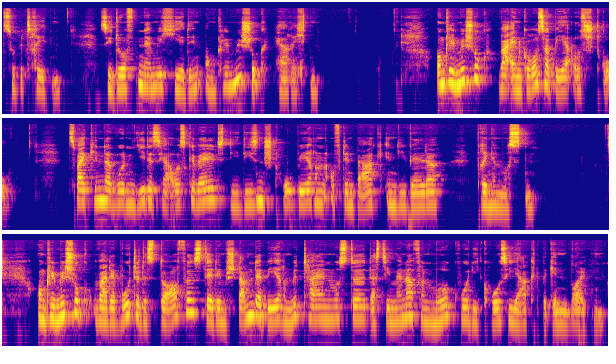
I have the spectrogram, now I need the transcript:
zu betreten. Sie durften nämlich hier den Onkel Mischuk herrichten. Onkel Mischuk war ein großer Bär aus Stroh. Zwei Kinder wurden jedes Jahr ausgewählt, die diesen Strohbären auf den Berg in die Wälder bringen mussten. Onkel Mischuk war der Bote des Dorfes, der dem Stamm der Bären mitteilen musste, dass die Männer von Murkwo die große Jagd beginnen wollten.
